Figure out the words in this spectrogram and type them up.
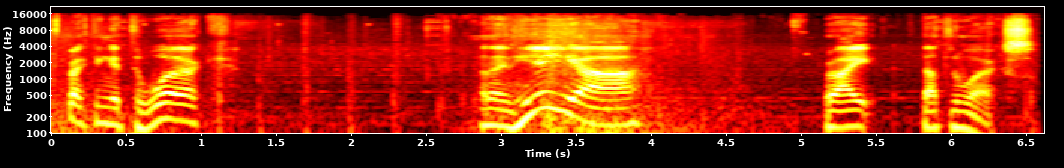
expecting it to work, and then here you are, right, nothing works.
